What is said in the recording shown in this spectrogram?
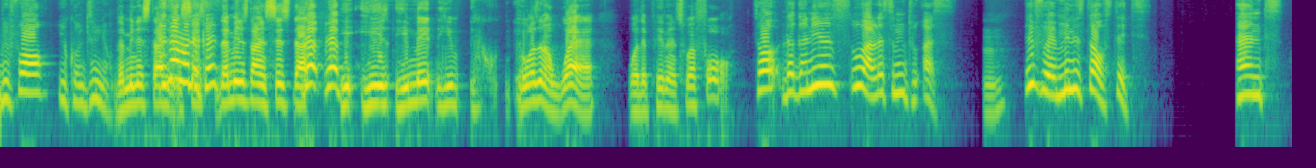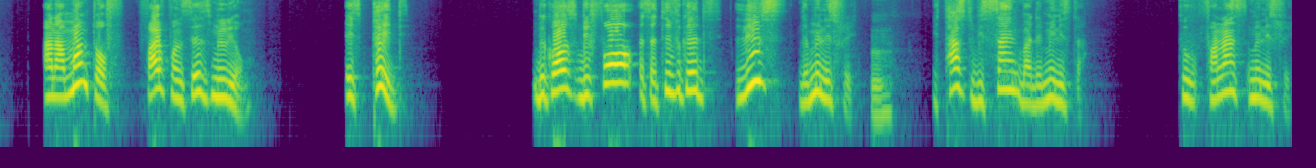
before you continue. The minister not the insists, the minister insists that. He, he he made he he wasn't aware what the payments were for. So the Ghanaians who are listening to us, hmm? if you're a minister of state and an amount of 5.6 million is paid because before a certificate leaves the ministry, hmm? it has to be signed by the minister to finance ministry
